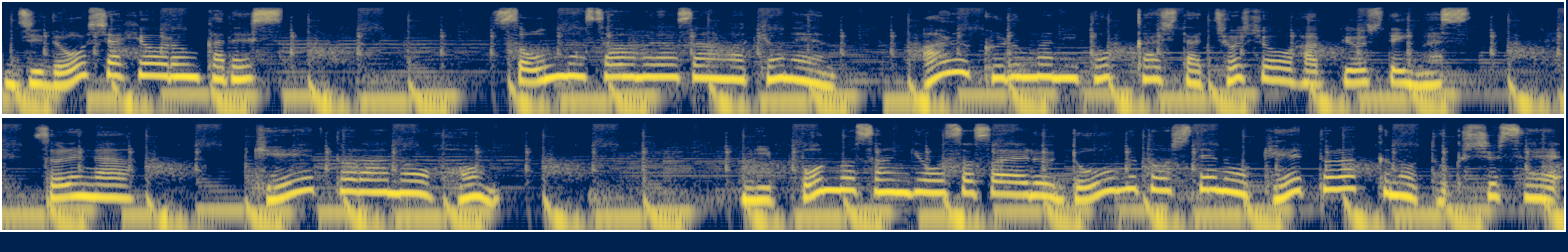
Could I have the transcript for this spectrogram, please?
自動車評論家です。そんな沢村さんは去年ある車に特化した著書を発表しています。それが軽トラの本。日本の産業を支える道具としての軽トラックの特殊性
